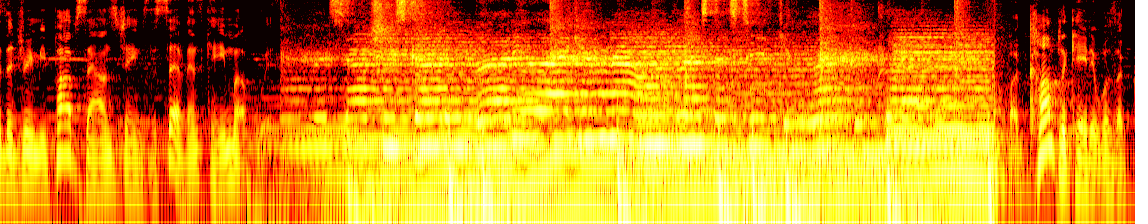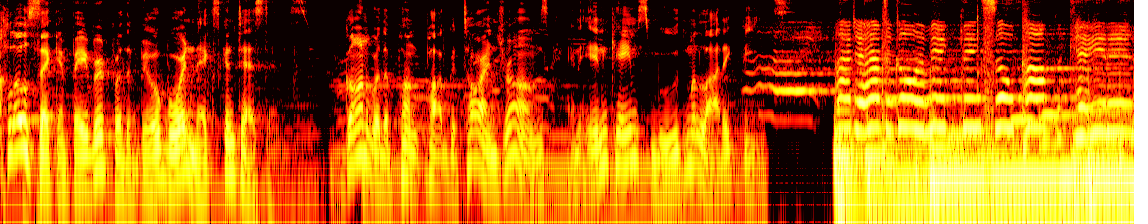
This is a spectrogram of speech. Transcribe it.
To the dreamy pop sounds James VII came up with. But Complicated was a close second favorite for the Billboard NXT contestants. Gone were the punk pop guitar and drums, and in came smooth melodic beats. Why'd you have to go and make things so complicated?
